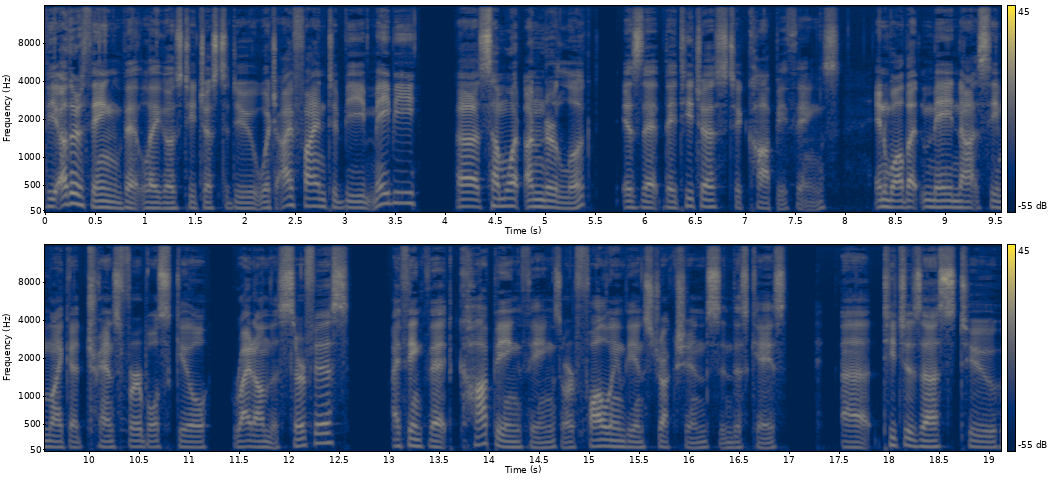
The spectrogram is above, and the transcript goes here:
The other thing that Legos teach us to do, which I find to be maybe uh, somewhat underlooked, is that they teach us to copy things. And while that may not seem like a transferable skill right on the surface, I think that copying things or following the instructions in this case uh, teaches us to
